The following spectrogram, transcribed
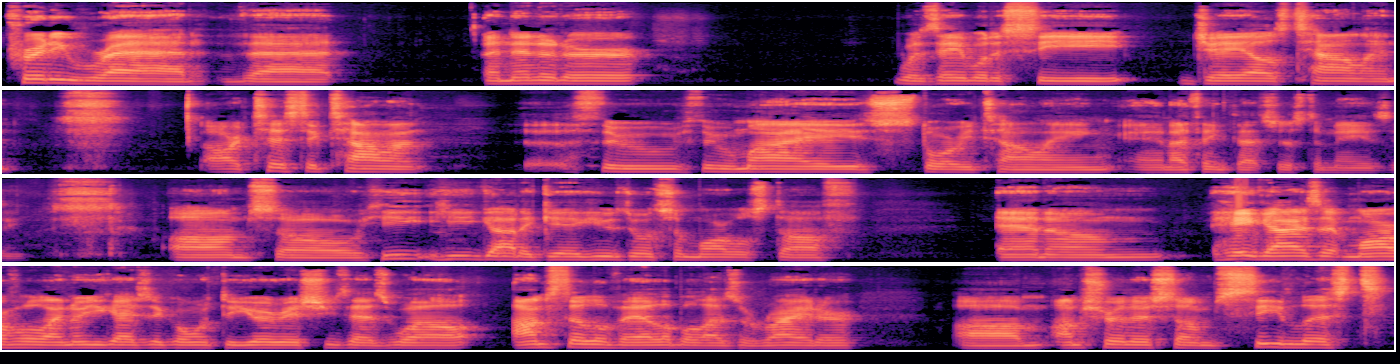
pretty rad that an editor was able to see JL's talent, artistic talent through through my storytelling, and I think that's just amazing. Um, so he he got a gig. He was doing some Marvel stuff, and um, hey guys at Marvel, I know you guys are going through your issues as well. I'm still available as a writer. Um, I'm sure there's some C-list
